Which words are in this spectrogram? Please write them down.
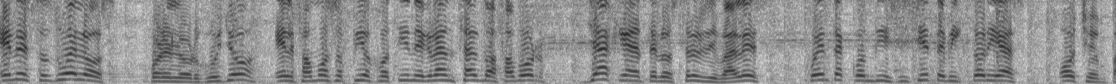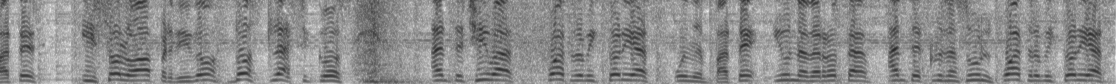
En estos duelos, por el orgullo, el famoso Piojo tiene gran saldo a favor, ya que ante los tres rivales cuenta con 17 victorias, 8 empates y solo ha perdido 2 clásicos. Ante Chivas, 4 victorias, un empate y una derrota. Ante Cruz Azul, 4 victorias,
